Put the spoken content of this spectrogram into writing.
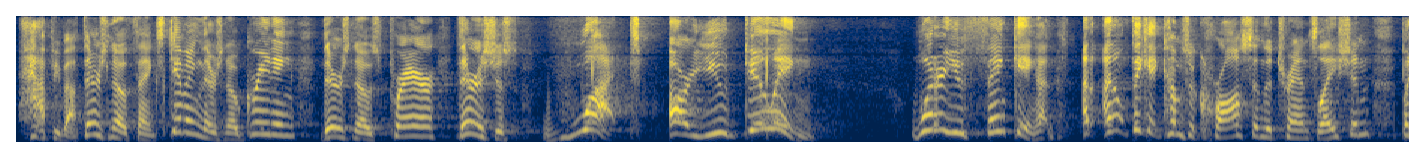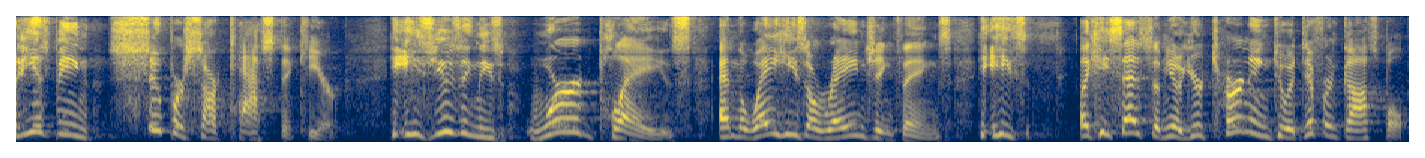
happy about. There's no thanksgiving, there's no greeting, there's no prayer. There is just, what are you doing? What are you thinking? I, I, don't think it comes across in the translation, but he is being super sarcastic here. He's using these word plays and the way he's arranging things. He's like he says to them, you know, you're turning to a different gospel,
